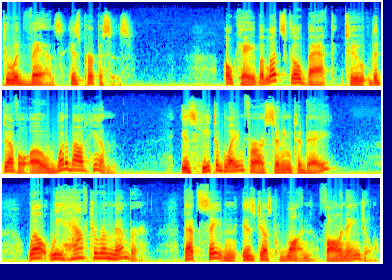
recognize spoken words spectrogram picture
to advance his purposes. Okay, but let's go back to the devil. Uh, what about him? Is he to blame for our sinning today? Well, we have to remember that Satan is just one fallen angel.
